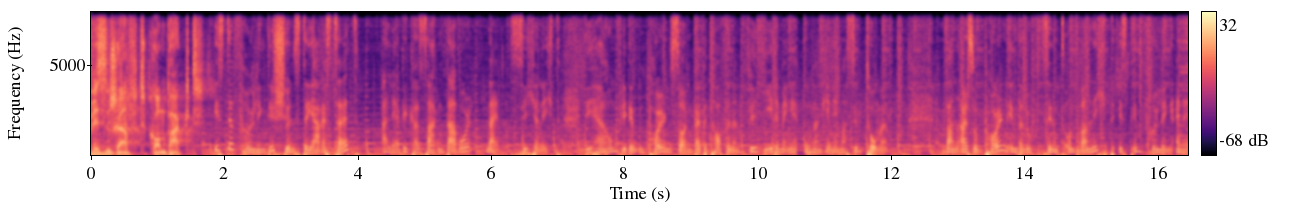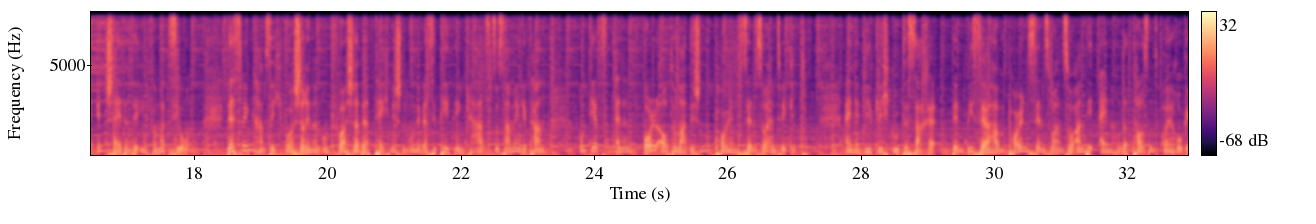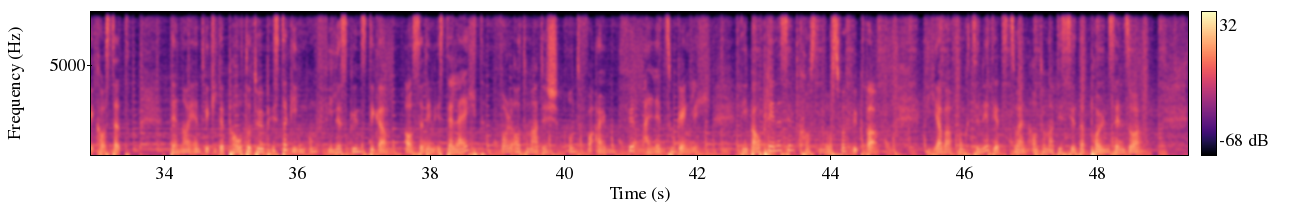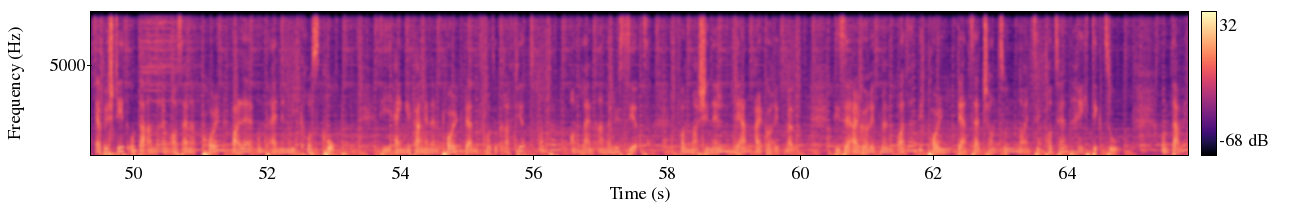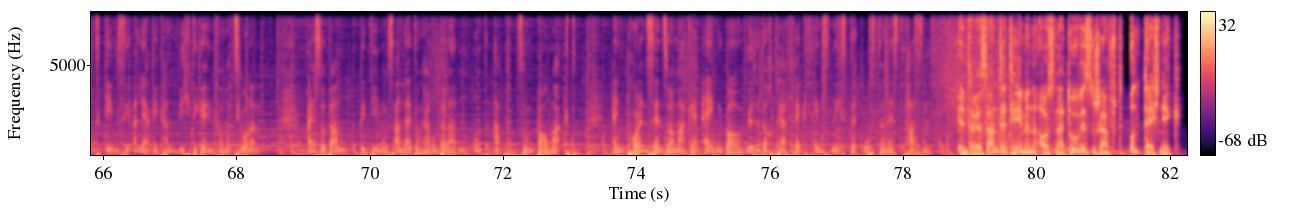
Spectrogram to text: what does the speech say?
Wissenschaft kompakt. Ist der Frühling die schönste Jahreszeit? Allergiker sagen da wohl, nein, sicher nicht. Die herumfliegenden Pollen sorgen bei Betroffenen für jede Menge unangenehmer Symptome. Wann also Pollen in der Luft sind und wann nicht, ist im Frühling eine entscheidende Information. Deswegen haben sich Forscherinnen und Forscher der Technischen Universität in Graz zusammengetan und jetzt einen vollautomatischen Pollensensor entwickelt. Eine wirklich gute Sache, denn bisher haben Pollensensoren so an die 100.000 Euro gekostet. Der neu entwickelte Prototyp ist dagegen um vieles günstiger. Außerdem ist er leicht, vollautomatisch und vor allem für alle zugänglich. Die Baupläne sind kostenlos verfügbar. Wie aber funktioniert jetzt so ein automatisierter Pollensensor? Er besteht unter anderem aus einer Pollenfalle und einem Mikroskop. Die eingefangenen Pollen werden fotografiert und dann online analysiert von maschinellen Lernalgorithmen. Diese Algorithmen ordnen die Pollen derzeit schon zu 90 Prozent richtig zu. Und damit geben sie Allergikern wichtige Informationen. Also dann Bedienungsanleitung herunterladen und ab zum Baumarkt. Ein Pollensensor Marke Eigenbau würde doch perfekt ins nächste Osternest passen. Interessante Themen aus Naturwissenschaft und Technik.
